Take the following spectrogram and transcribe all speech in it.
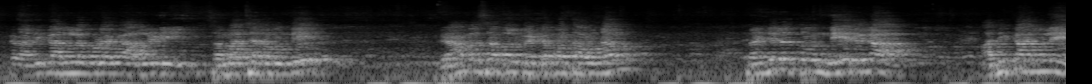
ఇక్కడ అధికారుల్లో కూడా ఆల్రెడీ సమాచారం ఉంది. గ్రామ సభలు పెట్టబోతా ఉన్నాం. ప్రజలతో నేరుగా అధికారులే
